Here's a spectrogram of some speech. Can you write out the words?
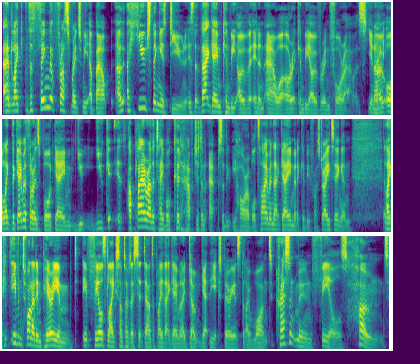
and like the thing that frustrates me about a, a huge thing is Dune is that that game can be over in an hour or it can be over in four hours, you know, or like the Game of Thrones board game. You you a player around the table could have just an absolutely horrible time in that game, and it could be frustrating and. like even Twilight Imperium, it feels like sometimes I sit down to play that game and I don't get the experience that I want. Crescent Moon feels honed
